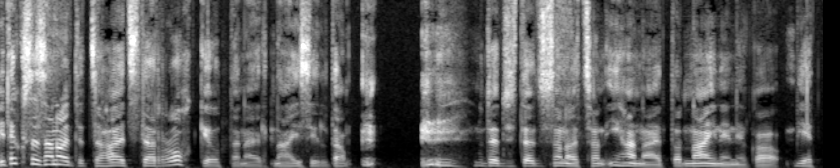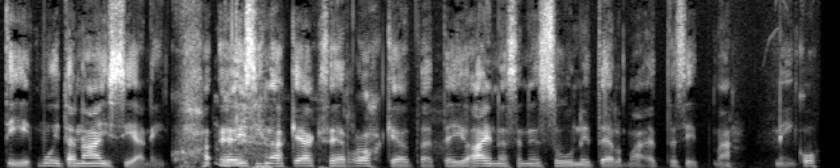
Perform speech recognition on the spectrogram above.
Mitä kun sä sanoit, että sä haet sitä rohkeutta näiltä naisilta, mutta tietysti täytyy sanoa, että se on ihanaa, että on nainen, joka miettii muita naisia niin kuin öisin hakeakseen rohkeutta, että ei ole aina sellainen suunnitelma, että sitten mä niin kuin,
